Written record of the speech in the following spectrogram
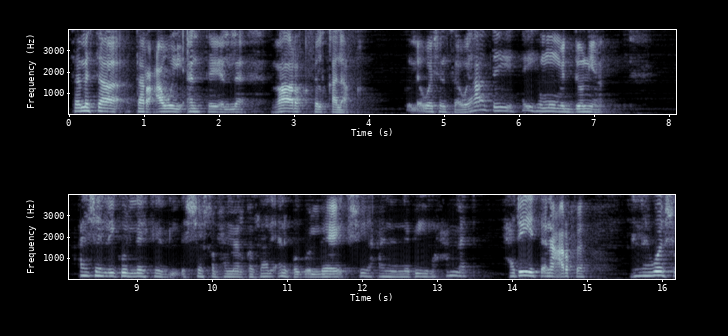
فمتى ترعوي أنت غارق في القلق؟ له وش نسوي؟ هذه هي هموم الدنيا. أجل يقول لك الشيخ محمد الغزالي أنا بقول لك شيء عن النبي محمد. حديث أنا أعرفه. قلنا وش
